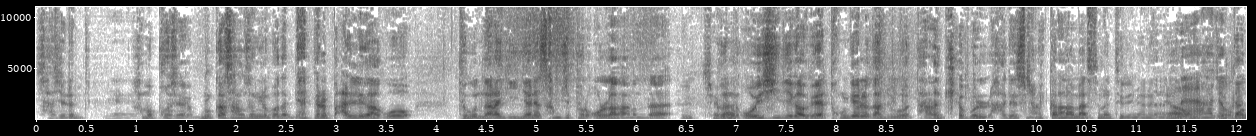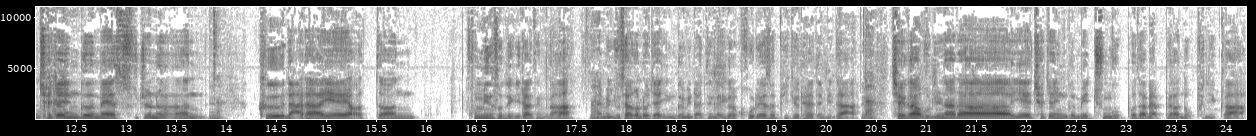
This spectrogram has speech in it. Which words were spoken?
사실은 예. 한번 보세요. 물가 상승률보다 몇 배를 빨리 가고 더군다나 2년에 30% 올라가는데 그건 OECD가 왜 통계를 가지고 다르게 뭘 하겠습니까? 잠깐만 말씀을 드리면은요. 네, 하정우 일단. 최저임금의 수준은 네. 그 나라의 어떤 국민소득이라든가 네. 아니면 유사근로자 임금이라든가 이걸 고려해서 비교를 해야 됩니다. 네. 제가 우리나라의 최저임금이 중국보다 몇 배가 높으니까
